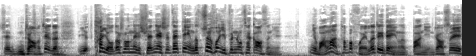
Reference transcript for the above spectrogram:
这你知道吗？这个他有的时候那个悬念是在电影的最后一分钟才告诉你。你完了，他不毁了这个电影了吧？你你知道，所以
